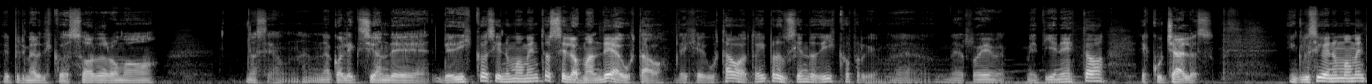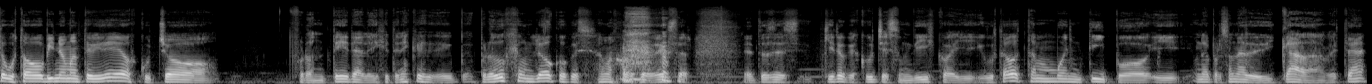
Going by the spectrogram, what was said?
el primer disco de Sordromo, no sé, una, colección de, discos y en un momento se los mandé a Gustavo. Le dije, Gustavo, estoy produciendo discos porque me, re metí en esto, escuchalos. Inclusive en un momento Gustavo vino a Montevideo, escuchó Frontera, le dije, tenés que, eh, produje un loco que se llama Jorge Dexter, entonces quiero que escuches un disco y, Gustavo es tan buen tipo y una persona dedicada, ¿viste?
